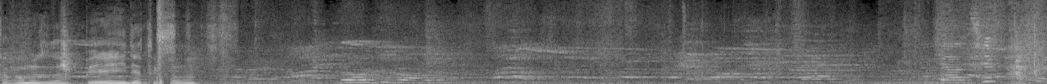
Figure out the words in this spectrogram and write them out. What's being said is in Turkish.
Kafamızda bereyi de takalım.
